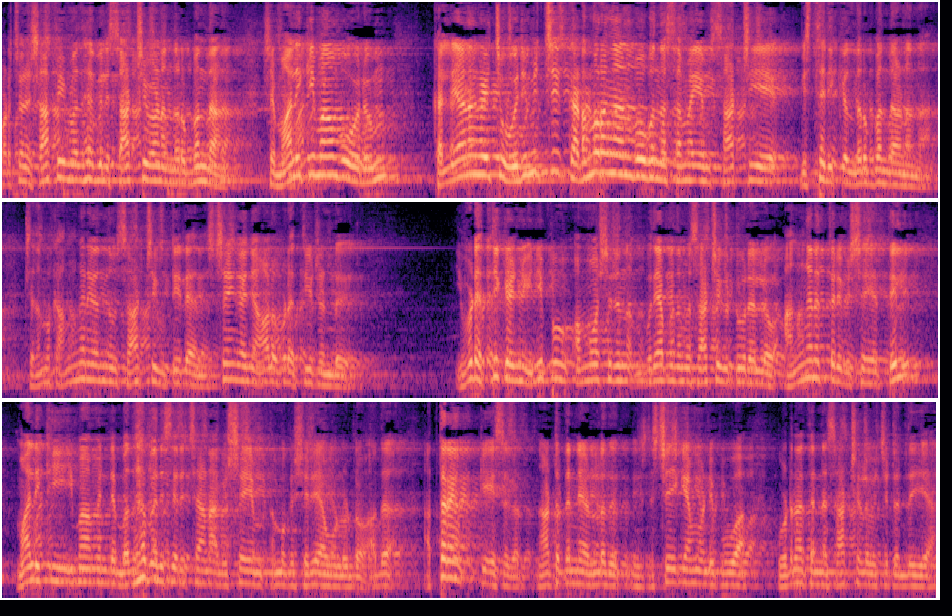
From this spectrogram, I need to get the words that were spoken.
പഠിച്ചോനെ ഷാഫി മധബിൽ സാക്ഷി വേണം നിർബന്ധമാണ്. പക്ഷെ മാലിക് ഇമാം പോലും കല്യാണം കഴിച്ച് ഒരുമിച്ച് കടന്നുറങ്ങാൻ പോകുന്ന സമയം സാക്ഷിയെ വിസ്തരിക്കൽ നിർബന്ധമാണെന്നാണ് പക്ഷെ നമുക്ക് അങ്ങനെയൊന്നും സാക്ഷി കിട്ടിയില്ല. നിശ്ചയം കഴിഞ്ഞ ആൾ ഇവിടെ എത്തിയിട്ടുണ്ട്. ഇവിടെ എത്തിക്കഴിഞ്ഞു. ഇനിയിപ്പോ അമ്മോശ്വരൻ പുതിയപ്പ നമ്മൾ സാക്ഷി കിട്ടൂലല്ലോ. അങ്ങനത്തെ ഒരു വിഷയത്തിൽ മാലിക്കി ഇമാമിന്റെ മധബ് അനുസരിച്ചാണ് ആ വിഷയം നമുക്ക് ശരിയാവുള്ളൂട്ടോ അത് അത്തരം കേസുകൾ. നാട്ടിൽ തന്നെ ഉള്ളത് നിശ്ചയിക്കാൻ വേണ്ടി പോവുക ഉടനെ തന്നെ സാക്ഷികൾ വെച്ചിട്ട് എന്ത് ചെയ്യുക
